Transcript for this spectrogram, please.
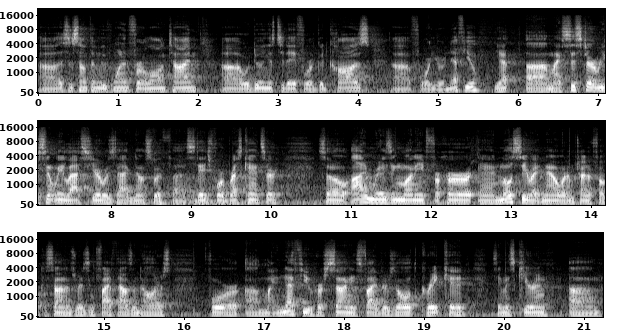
Uh, this is something we've wanted for a long time. Uh, we're doing this today for a good cause, uh, for your nephew. Yep. Uh, my sister recently last year was diagnosed with uh, stage four breast cancer. So I'm raising money for her, and mostly right now, what I'm trying to focus on is raising $5,000 for um, my nephew, her son. He's five years old, great kid. His name is Kieren. Um,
